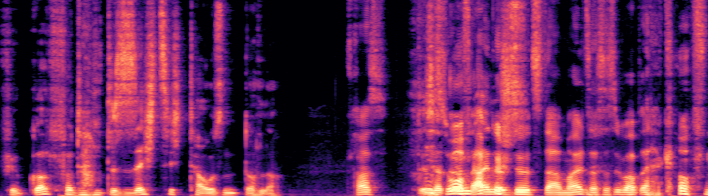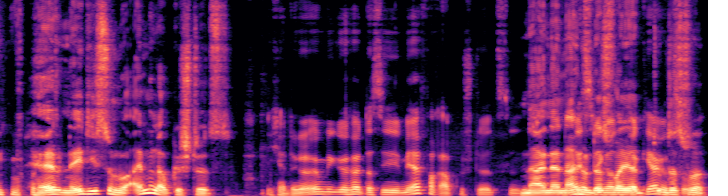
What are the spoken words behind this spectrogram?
für gottverdammte 60.000 Dollar. Krass. Das hat so oft abgestürzt damals, dass das überhaupt einer kaufen wollte. Hä? Nee, die ist doch nur einmal abgestürzt. Ich hatte irgendwie gehört, dass sie mehrfach abgestürzt sind. Nein, nein, nein, und das war ja, das war,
